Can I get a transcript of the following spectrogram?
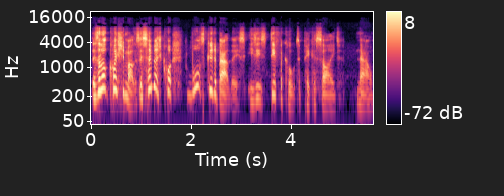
there's a lot of question marks. There's so much. Qu- What's good about this is it's difficult to pick a side now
